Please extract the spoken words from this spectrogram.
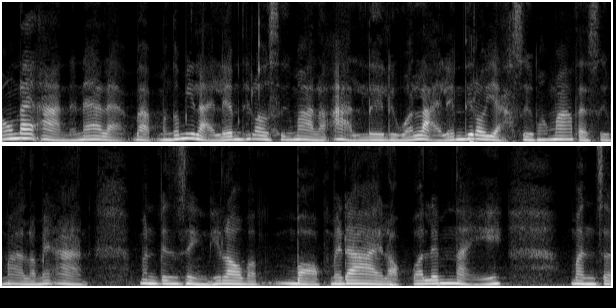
ต้องได้อ่านแน่ๆแหละ แบบมันก็มีหลายเล่มที่เราซื้อมาแล้วอ่านเลย หรือว่าหลายเล่มที่เราอยากซื้อมากๆ แต่ซื้อมาเราไม่อ่าน มันเป็นสิ่งที่เราแบบบอกไม่ได้หรอกว่าเล่มไหน มันจะ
